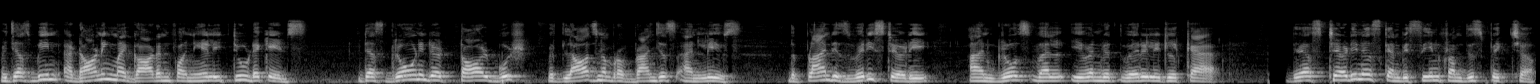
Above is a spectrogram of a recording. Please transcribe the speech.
which has been adorning my garden for nearly two decades. It has grown into a tall bush with large number of branches and leaves. The plant is very sturdy and grows well even with very little care. Their sturdiness can be seen from this picture.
